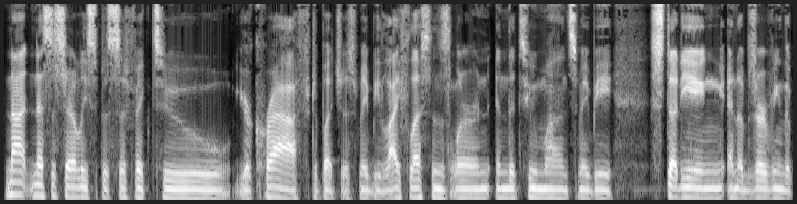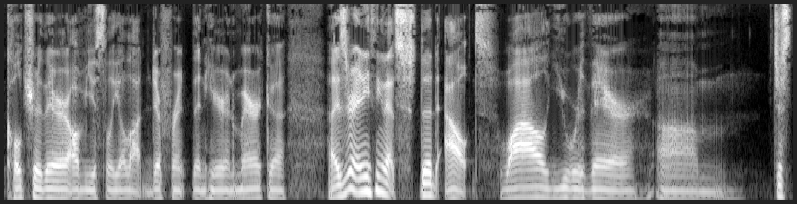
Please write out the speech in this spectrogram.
not necessarily specific to your craft, but just maybe life lessons learned in the two months, maybe studying and observing the culture there, obviously a lot different than here in America. Uh, is there anything that stood out while you were there? Um, just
